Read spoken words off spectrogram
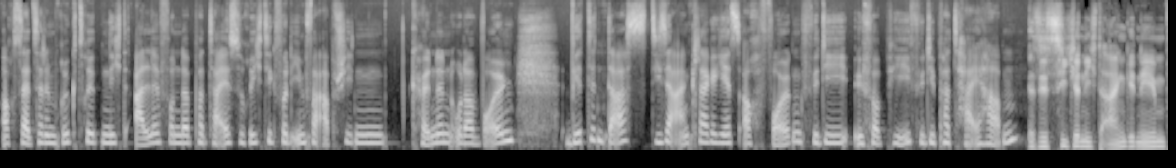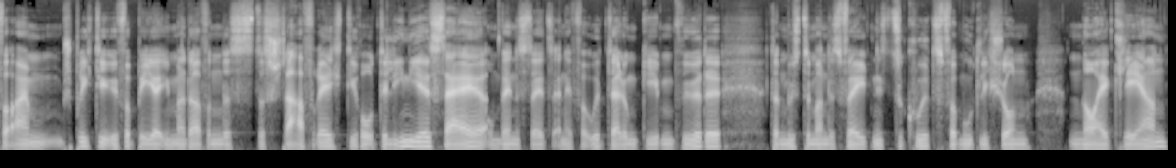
auch seit seinem Rücktritt nicht alle von der Partei so richtig von ihm verabschieden können oder wollen. Wird denn das, diese Anklage jetzt auch Folgen für die ÖVP, für die Partei haben? Es ist sicher nicht angenehm, vor allem spricht die ÖVP ja immer davon, dass das Strafrecht die rote Linie sei. Und wenn es da jetzt eine Verurteilung geben würde, dann müsste man das Verhältnis zu Kurz vermutlich schon neu klären.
